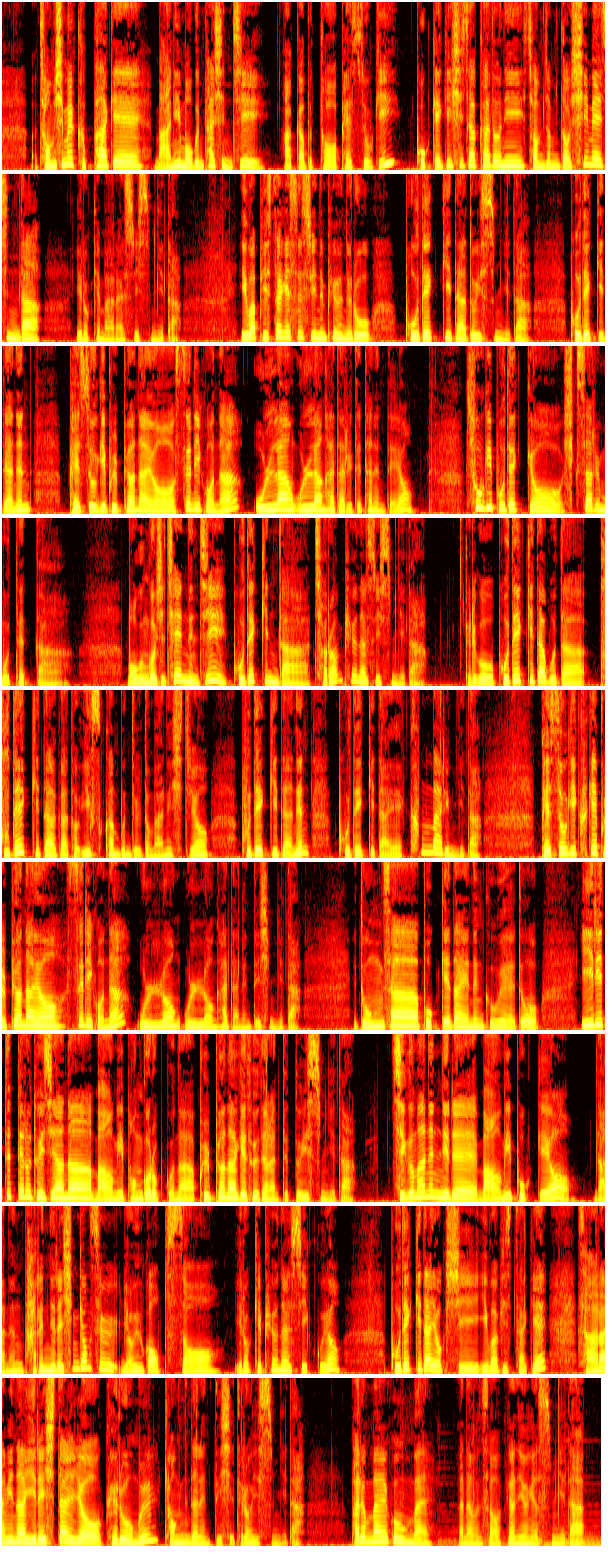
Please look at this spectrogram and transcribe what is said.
점심을 급하게 많이 먹은 탓인지 아까부터 뱃속이 복개기 시작하더니 점점 더 심해진다. 이렇게 말할 수 있습니다. 이와 비슷하게 쓸 수 있는 표현으로 보대끼다도 있습니다. 보대끼다는 뱃속이 불편하여 쓰리거나 올랑올랑하다를 뜻하는데요. 속이 보대껴 식사를 못했다. 먹은 것이 체했는지 보대낀다처럼 표현할 수 있습니다. 그리고 보대끼다보다 부대끼다가 더 익숙한 분들도 많으시죠. 부대끼다는 보대끼다의 큰 말입니다. 뱃속이 크게 불편하여 쓰리거나 울렁울렁하다는 뜻입니다. 동사 복개다에는 그 외에도 일이 뜻대로 되지 않아 마음이 번거롭거나 불편하게 되다는 뜻도 있습니다. 지금 하는 일에 마음이 복개어 나는 다른 일에 신경 쓸 여유가 없어. 이렇게 표현할 수 있고요. 보대끼다 역시 이와 비슷하게 사람이나 일에 시달려 괴로움을 겪는다는 뜻이 들어 있습니다. 바른말 고운말 아나운서 변희영이었습니다.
